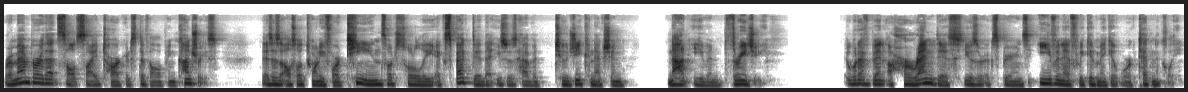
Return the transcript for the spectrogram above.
Remember that SaltSide targets developing countries. This is also 2014, so it's totally expected that users have a 2G connection, not even 3G. It would have been a horrendous user experience even if we could make it work technically.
